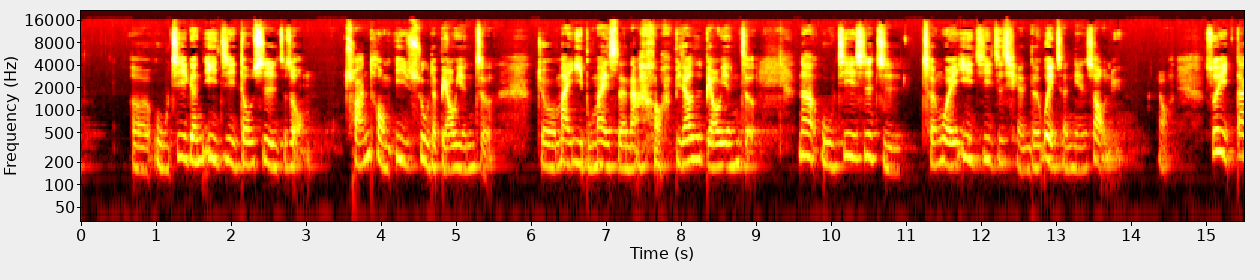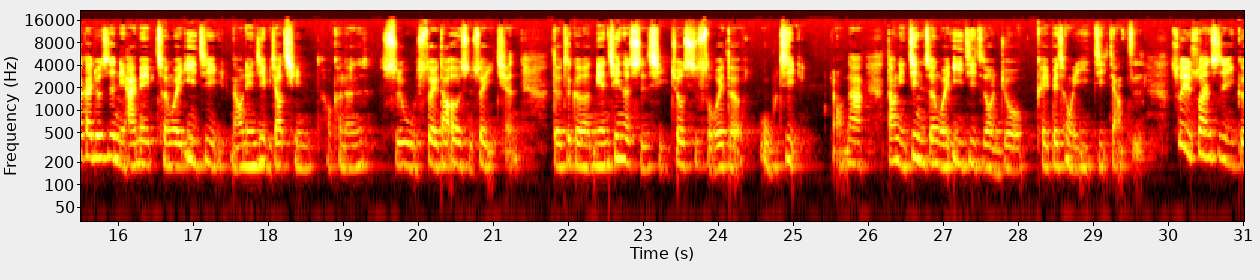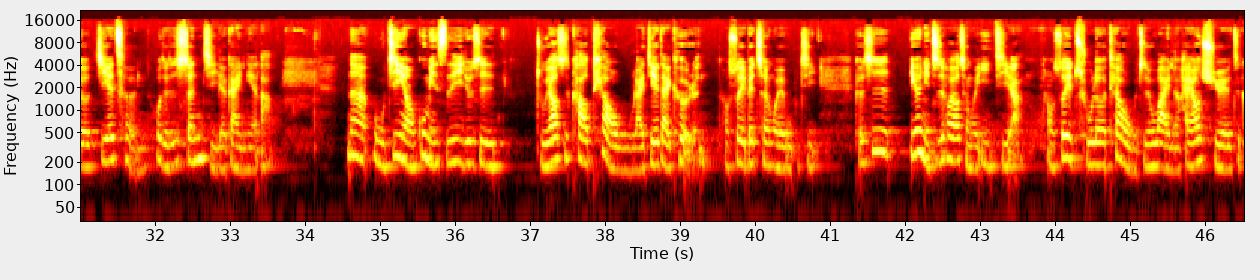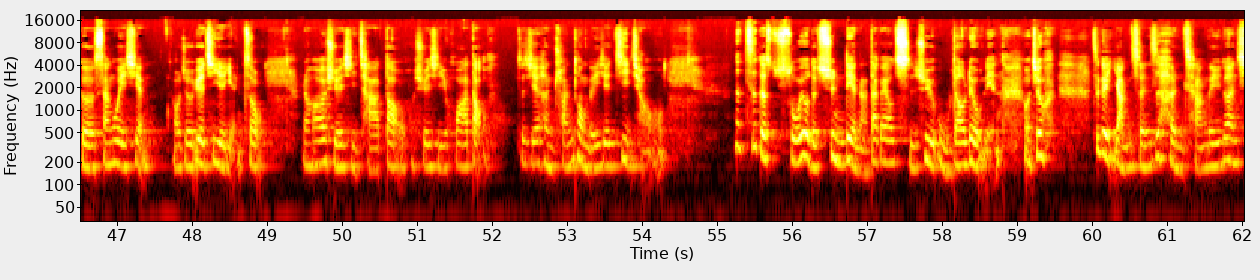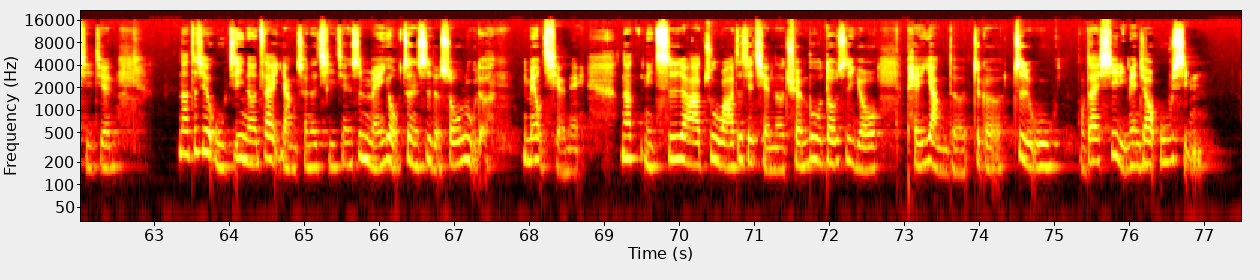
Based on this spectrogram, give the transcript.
呃，舞伎跟艺伎都是这种。传统艺术的表演者，就卖艺不卖身啊，比较是表演者。那舞伎是指成为艺妓之前的未成年少女哦，所以大概就是你还没成为艺妓，然后年纪比较轻，可能十五岁到二十岁以前的这个年轻的时期，就是所谓的舞伎。那当你晋升为艺伎之后，你就可以被称为艺伎这样子，所以算是一个阶层或者是升级的概念啦。那舞伎哦，顾名思义就是主要是靠跳舞来接待客人，所以被称为舞伎。可是因为你之后要成为艺伎啊，哦，所以除了跳舞之外呢，还要学这个三味线，然后就乐器的演奏，然后要学习茶道、学习花道这些很传统的一些技巧哦。那这个所有的训练啊，大概要持续五到六年，我就这个养成是很长的一段期间。那这些舞技呢，在养成的期间是没有正式的收入的，你没有钱诶。那你吃啊、住啊这些钱呢，全部都是由培养的这个制屋，我在戏里面叫屋行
